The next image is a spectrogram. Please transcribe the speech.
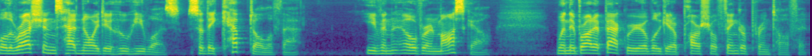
Well, the Russians had no idea who he was, so they kept all of that, even over in Moscow. When they brought it back, we were able to get a partial fingerprint off it.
